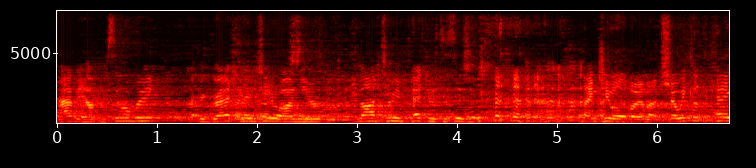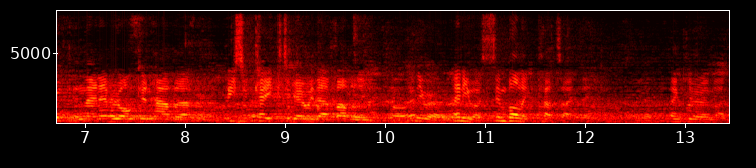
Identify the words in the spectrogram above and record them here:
happy to help you celebrate. I congratulate you on your not too impetuous decision. Thank you all very much. Shall we cut the cake and then everyone can have a piece of cake to go with their bubbly? Well, anyway. Anyway, symbolic cut, I think. Thank you very much.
